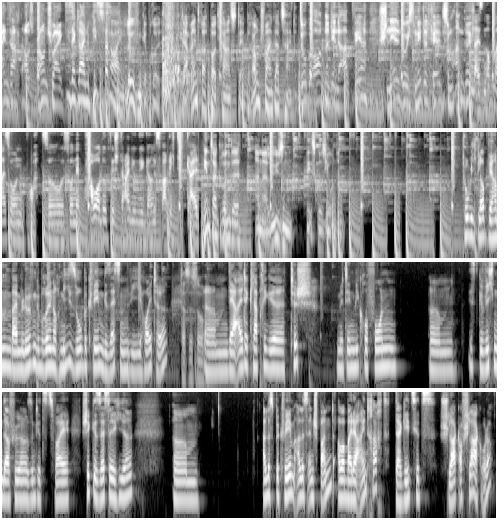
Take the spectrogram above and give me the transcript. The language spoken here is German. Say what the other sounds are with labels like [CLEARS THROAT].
Eintracht aus Braunschweig. Dieser kleine Pissverein. Löwengebrüll, der Eintracht-Podcast der Braunschweiger Zeitung. So geordnet in der Abwehr, schnell durchs Mittelfeld zum Angriff. Da ist nochmal so, ein, boah, so, so eine Power durch das Stadion gegangen. Das war richtig geil. Hintergründe, Analysen, Diskussionen. Tobi, ich glaube, wir haben beim Löwengebrüll noch nie so bequem gesessen wie heute. Das ist so. Ähm, der alte klapprige Tisch mit den Mikrofonen ähm, ist gewichen. Dafür sind jetzt zwei schicke Sessel hier. Ähm, alles bequem, alles entspannt. Aber bei der Eintracht, da geht's jetzt Schlag auf Schlag, oder?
